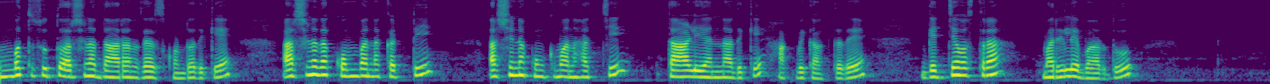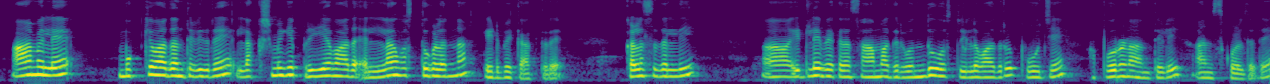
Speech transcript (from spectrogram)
ಒಂಬತ್ತು ಸುತ್ತು ಅರ್ಶಿನ ದಾರನ ತರಿಸ್ಕೊಂಡು ಅದಕ್ಕೆ ಅರಿಶಿಣದ ಕೊಂಬನ್ನು ಕಟ್ಟಿ ಅರ್ಶಿನ ಕುಂಕುಮನ ಹಚ್ಚಿ ತಾಳಿಯನ್ನು ಅದಕ್ಕೆ ಹಾಕಬೇಕಾಗ್ತದೆ. ಗೆಜ್ಜೆ ವಸ್ತ್ರ ಮರಿಲೇಬಾರ್ದು. ಆಮೇಲೆ ಮುಖ್ಯವಾದಂಥೇಳಿದರೆ ಲಕ್ಷ್ಮಿಗೆ ಪ್ರಿಯವಾದ ಎಲ್ಲ ವಸ್ತುಗಳನ್ನು ಇಡಬೇಕಾಗ್ತದೆ. ಕಳಸದಲ್ಲಿ ಇಡಲೇಬೇಕಾದ ಸಾಮಗ್ರಿ ಒಂದು ವಸ್ತು ಇಲ್ಲವಾದರೂ ಪೂಜೆ ಅಪೂರ್ಣ ಅಂತೇಳಿ ಅನಿಸ್ಕೊಳ್ತದೆ.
